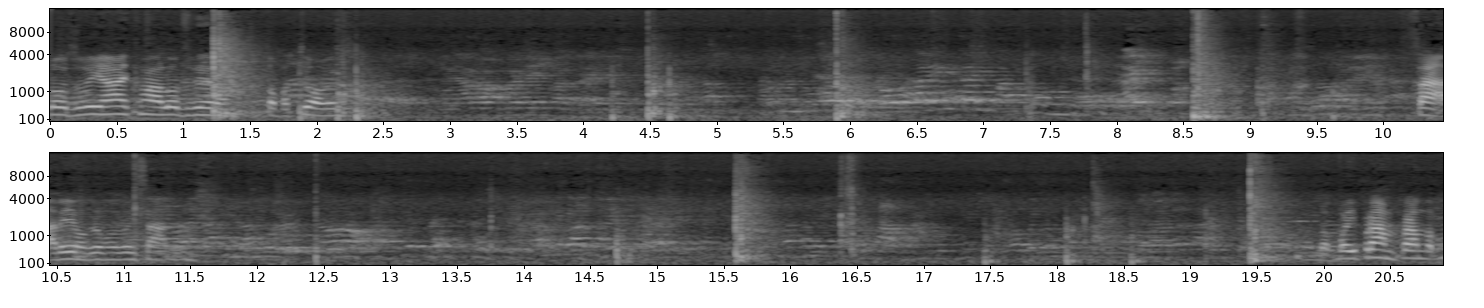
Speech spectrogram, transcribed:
លោតស្វីហើយខ្មៅលោតស្វីបាទតបបាត់ជាប់វិញសាក់ទេមកក្រុមវិញសាក់ទេ13 5 5 13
